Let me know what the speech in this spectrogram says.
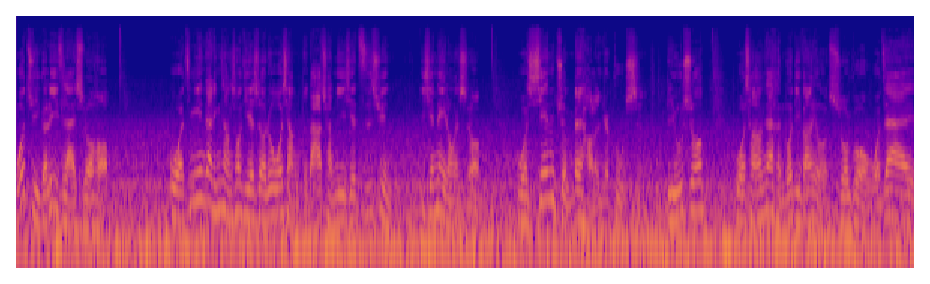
我举个例子来说哈，我今天在临场抽题的时候，如果我想给大家传递一些资讯、一些内容的时候，我先准备好了一个故事。比如说，我常常在很多地方有说过，我在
